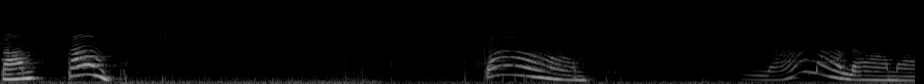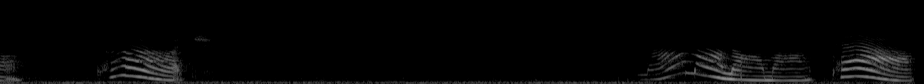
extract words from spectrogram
Thump, thump. Thump. Llama, llama. Touch. Llama, llama. Tap.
